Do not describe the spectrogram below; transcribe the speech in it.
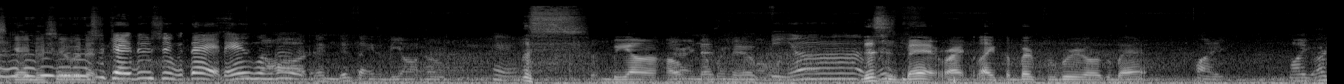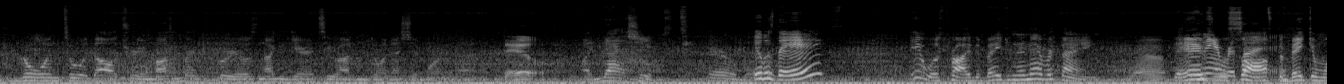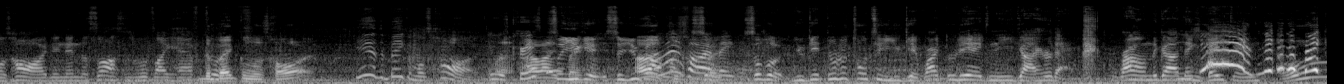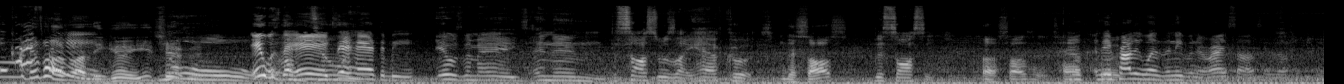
She can't do shit with that. She can't do shit with that. That was Nah, good. them, them things are beyond her. This beyond hope. ain't no That's bringing them terrible. up. Beyond. This is bad, right? Like the breakfast burritos are bad. Like, like I could go into a Dollar Tree and buy some breakfast burritos, and I can guarantee you I'd enjoy that shit more than that. Damn. Like that shit was terrible. It was the eggs. It was probably the bacon and everything. Wow. The eggs And was soft, the bacon was hard, and then the sausage was like half The cooked. bacon was hard. Yeah, the bacon was hard. It was crispy. like so you bacon. get, so you I got, like so, hard bacon. so look, you get through the tortilla, you get right through the eggs, and then you got her that round the goddamn yes, bacon. nigga, the bacon Ooh, This house about to be good. You tripping? No, It was the I'm eggs. telling It had to be. It was the eggs, and then the sauce was like half cooked. The sauce? The sausage. Oh, sausage half. They cooked. probably wasn't even the right sausage or some shit.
